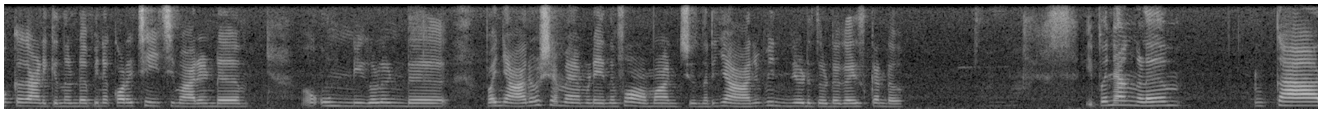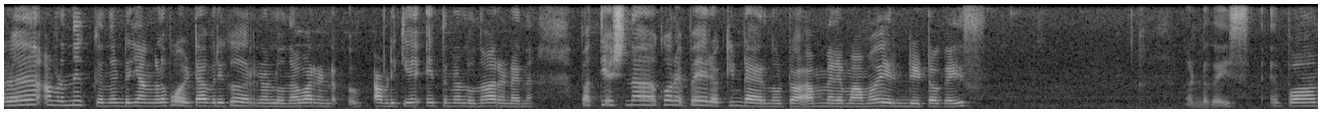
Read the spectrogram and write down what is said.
ഒക്കെ കാണിക്കുന്നുണ്ട്. പിന്നെ കുറേ ചേച്ചിമാരുണ്ട്. ഉണ്ണികളുണ്ട്. അപ്പം ഞാൻ ഉഷമേമയുടെ നിന്ന് ഫോൺ വാങ്ങിച്ചു. എന്നിട്ട് ഞാനും പിന്നെ എടുത്തോട്ട് കൈസ് കണ്ടോ? ഇപ്പം ഞങ്ങൾ കാറ് അവിടെ നിൽക്കുന്നുണ്ട് ഞങ്ങൾ പോയിട്ട് അവർ കയറണുള്ളൂ എന്നാണ് പറയണ്ട അവിടേക്ക് എത്തണുള്ളൂ എന്ന് പറയണ്ടായിരുന്നു. അപ്പം അത്യാവശ്യം കുറേ പേരൊക്കെ ഉണ്ടായിരുന്നു കേട്ടോ അമ്മരമാമ വരുന്നുണ്ട് കേട്ടോ ഗൈസ് ഉണ്ട് ഗൈസ് ഇപ്പം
